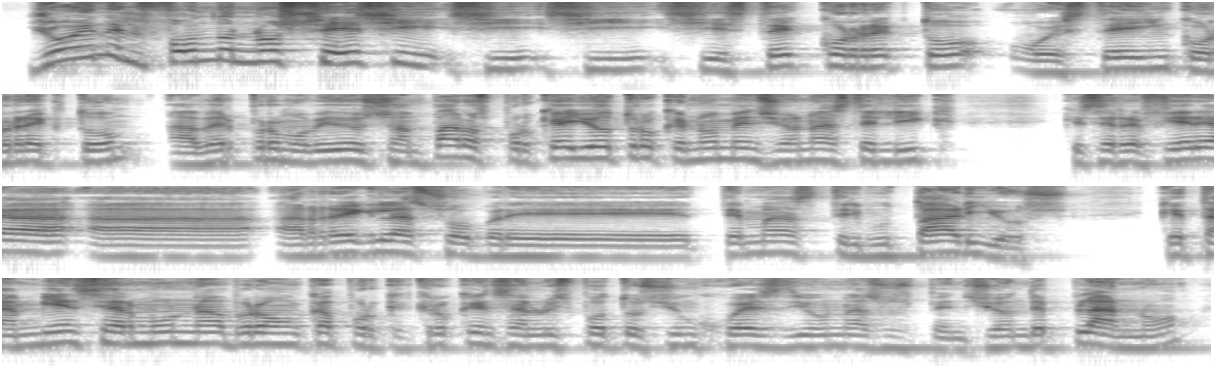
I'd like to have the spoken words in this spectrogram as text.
Yo en el fondo no sé si, si, si, si esté correcto o esté incorrecto haber promovido esos amparos, porque hay otro que no mencionaste, Lick, que se refiere a, reglas sobre temas tributarios, que también se armó una bronca porque creo que en San Luis Potosí un juez dio una suspensión de plano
